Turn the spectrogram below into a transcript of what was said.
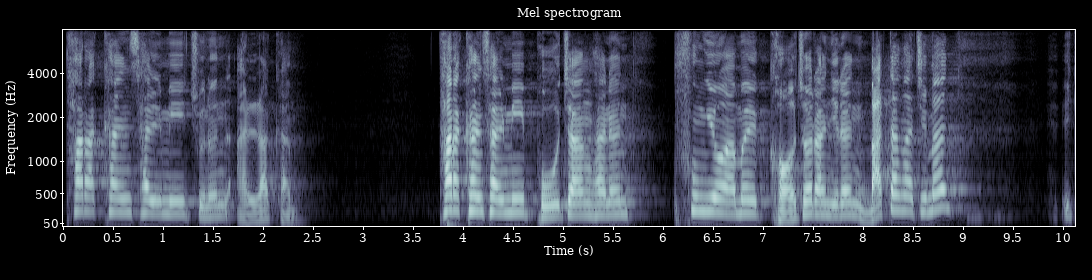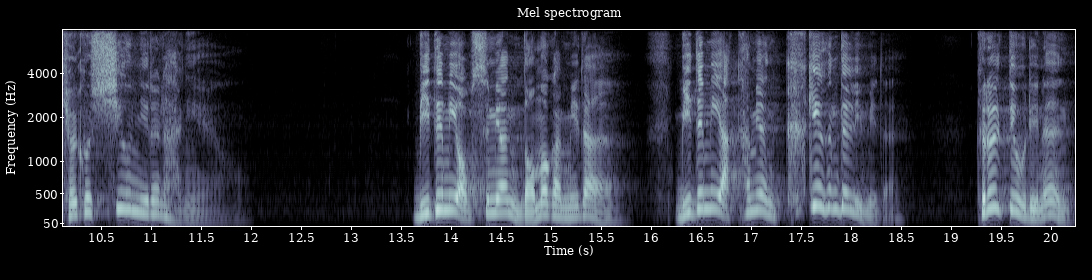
타락한 삶이 주는 안락함, 타락한 삶이 보장하는 풍요함을 거절한 일은 마땅하지만 결코 쉬운 일은 아니에요. 믿음이 없으면 넘어갑니다. 믿음이 약하면 크게 흔들립니다. 그럴 때 우리는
